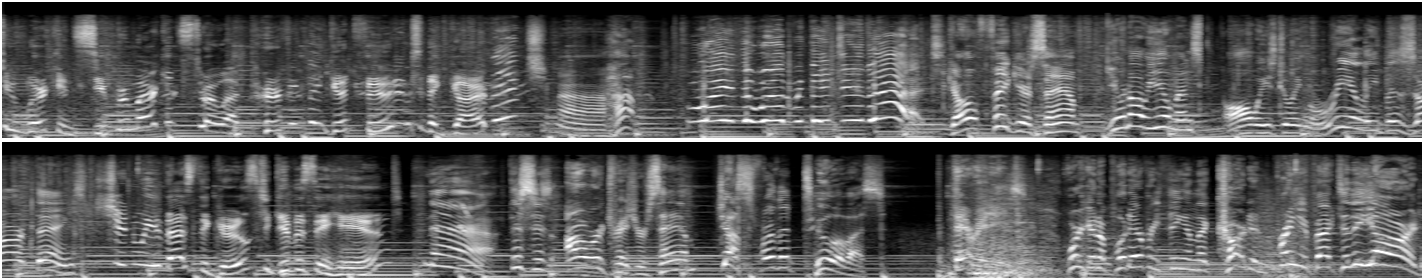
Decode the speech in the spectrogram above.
Humans who work in supermarkets throw out perfectly good food into the garbage? Uh-huh. Why in the world would they do that? Go figure, Sam. You know humans, always doing really bizarre things. Shouldn't we have asked the girls to give us a hand? Nah, this is our treasure, Sam, just for the two of us. There it is. We're gonna put everything in the cart and bring it back to the yard.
